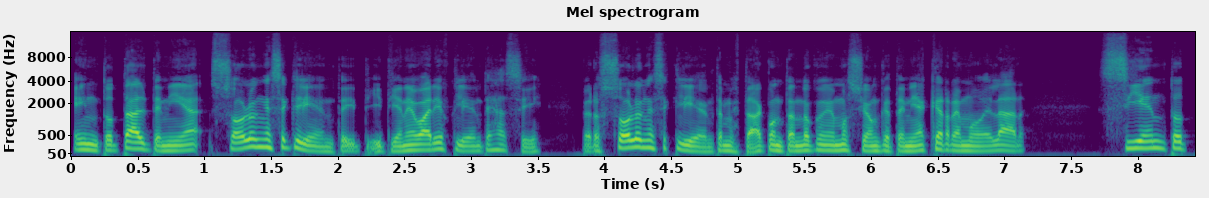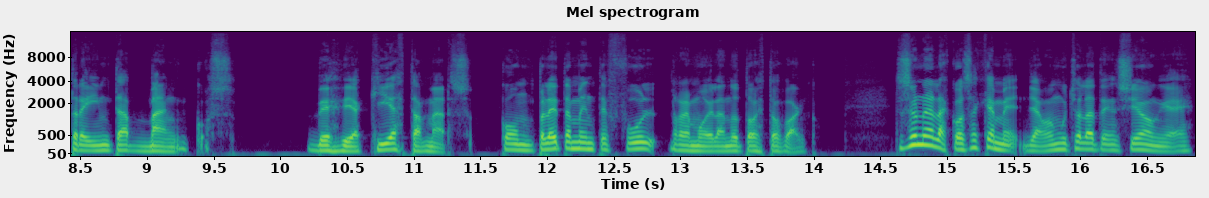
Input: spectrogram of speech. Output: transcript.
En total tenía, solo en ese cliente, y, tiene varios clientes así, pero solo en ese cliente me estaba contando con emoción que tenía que remodelar 130 bancos desde aquí hasta marzo, completamente full remodelando todos estos bancos. Entonces una de las cosas que me llama mucho la atención es,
